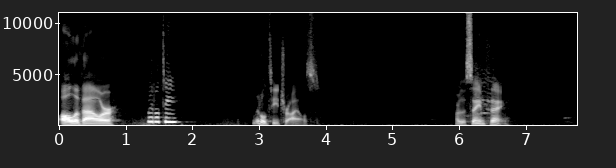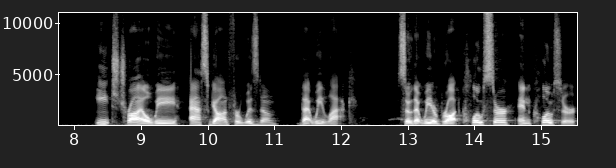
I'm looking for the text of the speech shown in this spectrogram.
all of our little t, little t trials are the same thing each trial, we ask God for wisdom that we lack, so that we are brought closer and closer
